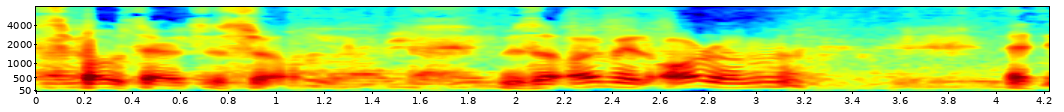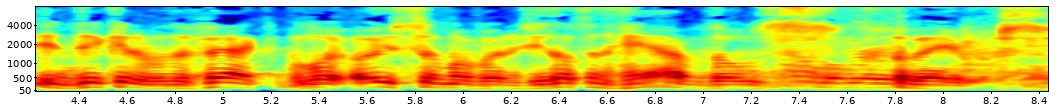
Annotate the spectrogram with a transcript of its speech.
supposed to Eretz Yisrael. There's a Omer Orim that's indicative of the fact below Oisam he doesn't have those averos.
